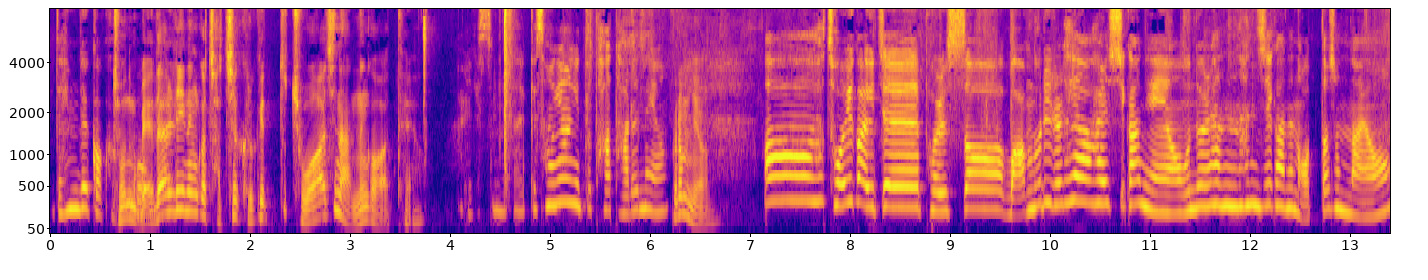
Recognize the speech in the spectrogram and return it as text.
일단 힘들 것 같고. 저는 매달리는 것 자체 그렇게 또 좋아하지는 않는 것 같아요. 알겠습니다. 이렇게 성향이 또 다 다르네요. 그럼요. 아, 저희가 이제 벌써 마무리를 해야 할 시간이에요. 오늘 한, 한 시간은 어떠셨나요?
